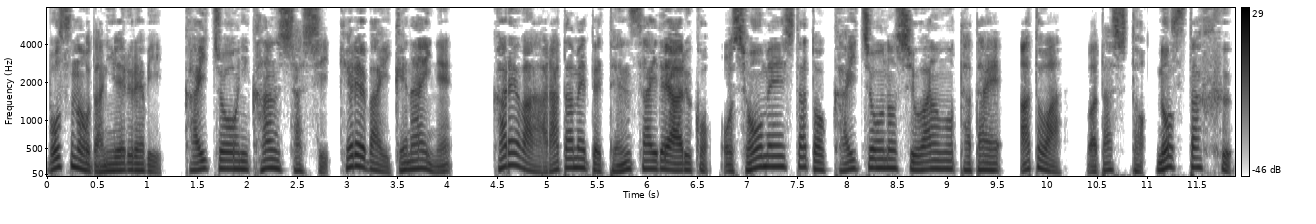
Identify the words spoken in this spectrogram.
ボスのダニエル・レビ、会長に感謝し、ければいけないね。彼は改めて天才である子を証明したと会長の手腕を称え、あとは、私とのスタッフ、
